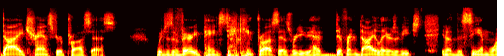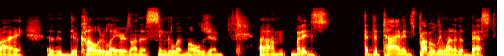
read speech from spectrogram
dye transfer process which is a very painstaking process where you have different dye layers of each, you know, the CMY, uh, the, the, color layers on a single emulsion. Um, but it's at the time, it's probably one of the best.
